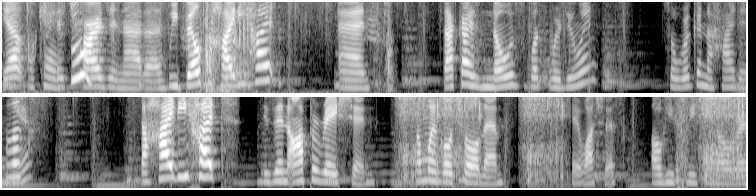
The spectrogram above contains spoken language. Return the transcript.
Yep. Okay. They're Woo. charging at us. We built a hidey hut, and that guy knows what we're doing. So we're gonna hide in here. Looks. The hidey hut is in operation. Someone go troll them. Hey, watch this. Oh, he's sneaking over.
